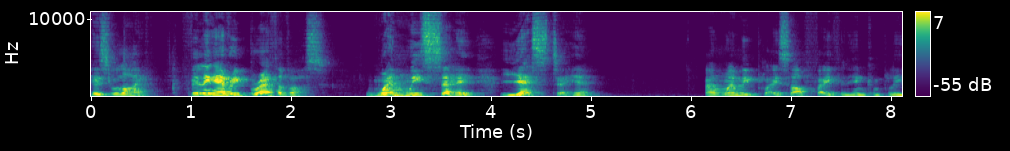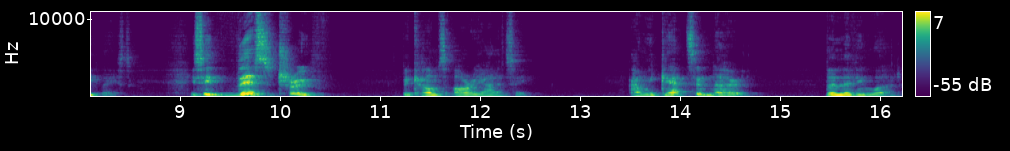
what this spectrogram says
His life, filling every breath of us when we say yes to Him and when we place our faith in Him completely. You see, this truth becomes our reality. And we get to know the living word.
